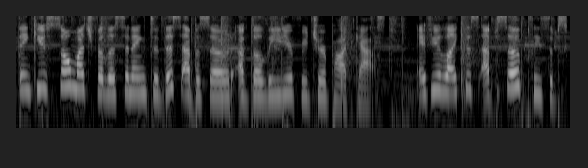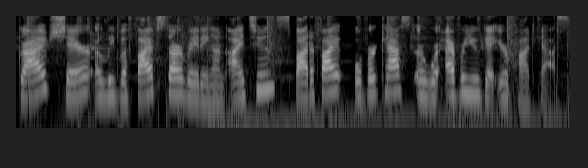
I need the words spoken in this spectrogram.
Thank you so much for listening to this episode of the Lead Your Future podcast. If you like this episode, please subscribe, share, or leave a five star rating on iTunes, Spotify, Overcast, or wherever you get your podcasts.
